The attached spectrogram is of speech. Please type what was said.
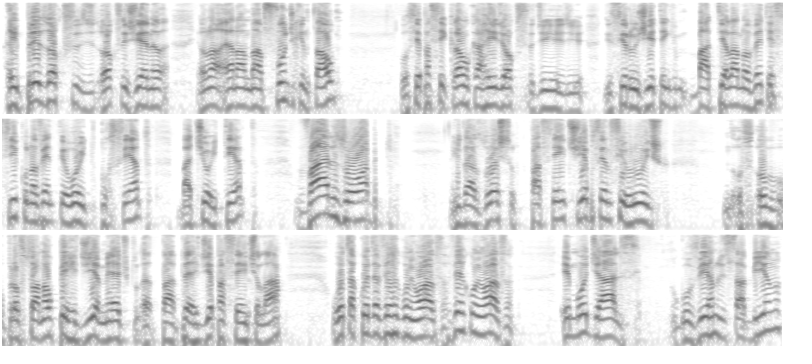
a empresa de oxigênio era, era na fundo de quintal. Você, para ciclar um carrinho de, de, de, de, cirurgia, tem que bater lá 95%, 98%, batia 80%. Vários óbitos em das ostras, o paciente ia para o centro cirúrgico, o, o, o, profissional perdia médico, perdia paciente lá. Outra coisa vergonhosa, vergonhosa, hemodiálise. O governo de Sabino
